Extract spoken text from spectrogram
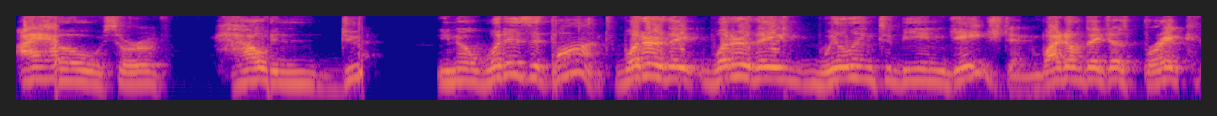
I have no sort of how to do. That you know what does it want what are they what are they willing to be engaged in why don't they just break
